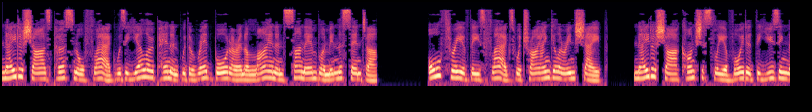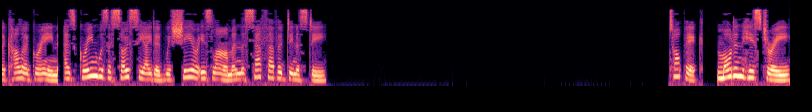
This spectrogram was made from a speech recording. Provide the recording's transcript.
Nader Shah's personal flag was a yellow pennant with a red border and a lion and sun emblem in the center. All three of these flags were triangular in shape. Nader Shah consciously avoided the using the color green, as green was associated with Shia Islam and the Safavid dynasty. Modern history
